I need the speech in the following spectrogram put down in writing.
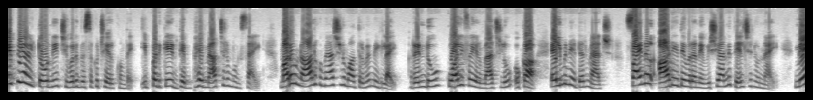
ఐపీఎల్ టోర్నీ చివరి దశకు చేరుకుంది. ఇప్పటికే డెబ్బై మ్యాచ్లు ముగిశాయి. మరో నాలుగు మ్యాచ్లు మాత్రమే మిగిలాయి. రెండు క్వాలిఫైయర్ మ్యాచ్లు ఒక ఎలిమినేటర్ మ్యాచ్. ఫైనల్ ఆడేదెవరనే విషయాన్ని తేల్చనున్నాయి. మే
